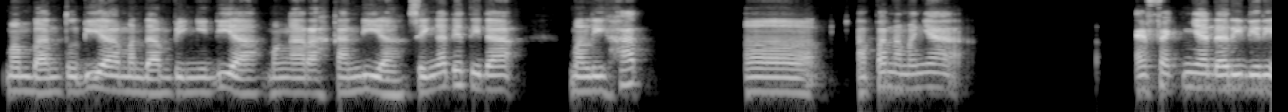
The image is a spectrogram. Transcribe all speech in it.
membantu dia, mendampingi dia, mengarahkan dia, sehingga dia tidak melihat uh, apa namanya efeknya dari diri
